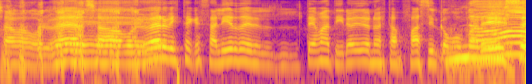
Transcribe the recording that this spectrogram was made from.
Ya va a volver, ya va a Eh, volver. Viste que salir del tema tiroide no es tan fácil como no, parece.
